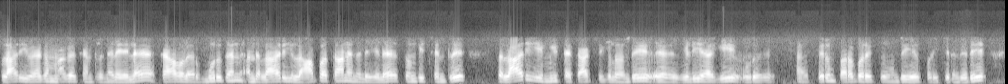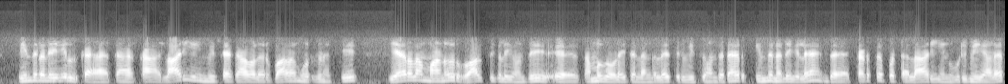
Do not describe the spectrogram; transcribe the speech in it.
லாரி வேகமாக சென்ற நிலையில காவலர் முருகன் அந்த லாரியில் ஆபத்தான நிலையில தொங்கி சென்று இந்த லாரியை மீட்ட காட்சிகள் வந்து வெளியாகி ஒரு பெரும் பரபரப்பை வந்து ஏற்படுத்தியிருந்தது. இந்த நிலையில் க- லாரியை மீட்ட காவலர் பாலமுருகனுக்கு ஏராளமானோர் வாழ்த்துக்களை வந்து சமூக வலைதளங்களில் தெரிவித்து வந்தனர். இந்த நிலையில இந்த கடத்தப்பட்ட லாரியின் உரிமையாளர்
